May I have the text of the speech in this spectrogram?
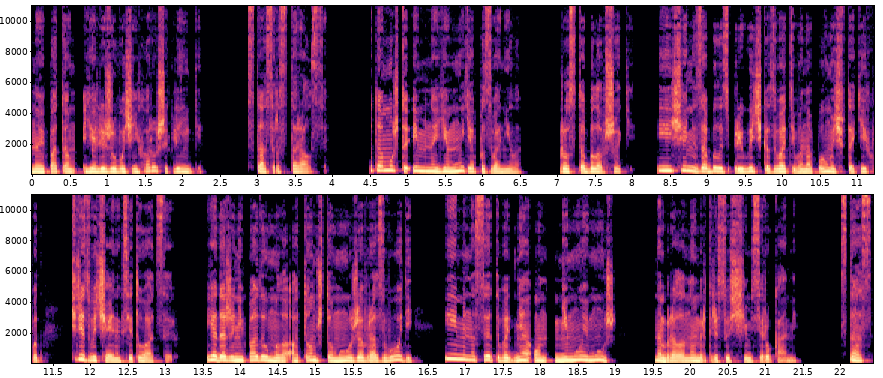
Но и потом, я лежу в очень хорошей клинике. Стас расстарался, потому что именно ему я позвонила. Просто была в шоке. И еще не забылась привычка звать его на помощь в таких вот чрезвычайных ситуациях. Я даже не подумала о том, что мы уже в разводе, и именно с этого дня он не мой муж. Набрала номер трясущимися руками. «Стас,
